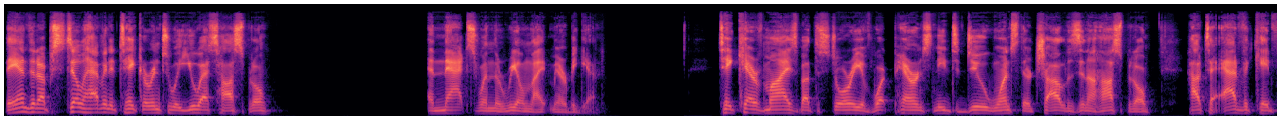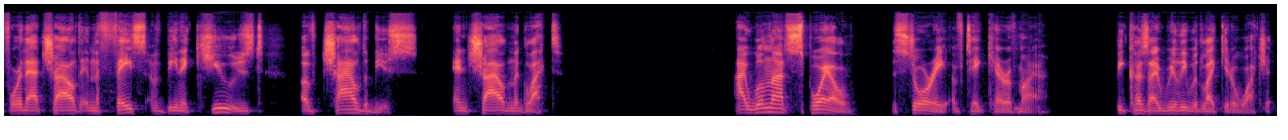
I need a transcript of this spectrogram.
They ended up still having to take her into a U.S. hospital. And that's when the real nightmare began. Take Care of Maya is about the story of what parents need to do once their child is in a hospital, how to advocate for that child in the face of being accused of child abuse and child neglect. I will not spoil the story of Take Care of Maya because I really would like you to watch it.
